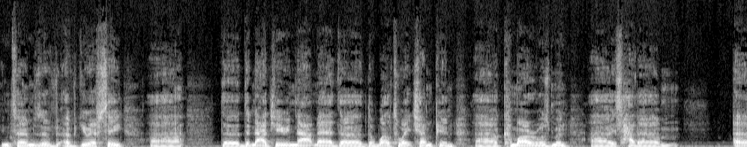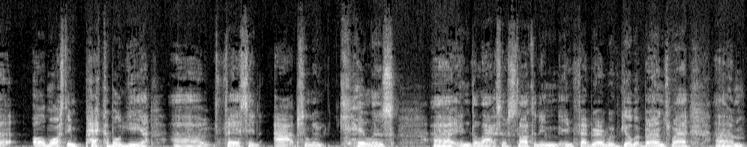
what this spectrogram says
in terms of, of UFC. Uh, the the Nigerian nightmare, the the welterweight champion, uh, Kamaru Usman, uh, has had um, a almost impeccable year, uh, facing absolute killers. Uh, in the likes of started in, in February with Gilbert Burns, where um,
